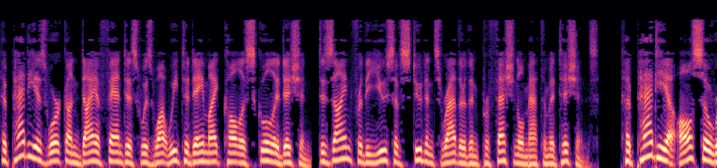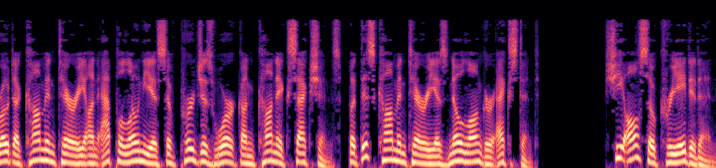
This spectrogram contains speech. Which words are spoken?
Hypatia's work on Diophantus was what we today might call a school edition, designed for the use of students rather than professional mathematicians. Hypatia also wrote a commentary on Apollonius of Perga's work on conic sections, but this commentary is no longer extant. She also created an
